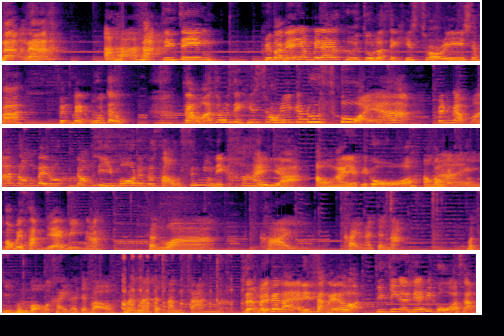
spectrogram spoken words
หนักนะอะฮะหนักจริง ๆ คือตอนนี้ยังไม่ได้ก็คือ Jurassic History ใช่ปะซึ่งเป็น อู้แต่ แต่ว่า Jurassic History ก็ดูสวยอะเป็นแบบว่าน้องไดโนน้องดีโมไดโนเสาร์ซึ่งอยู่ในไข่อะเอาไงอะพี่โกเอาต้องไปไงต้องไปสั่งแยกมาอีกนะ ฉันว่าไข่ไข่น่าจะหนัก เมื่อกี้เพิ่งบอกว่าไข่น่าจะเบา มันน่าจะตันๆอะแต่ไม่เป็นไรอันนี้สั่งได้ตลอด จริง ๆ อันเนี้ยพี่โกว่าสั่ง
